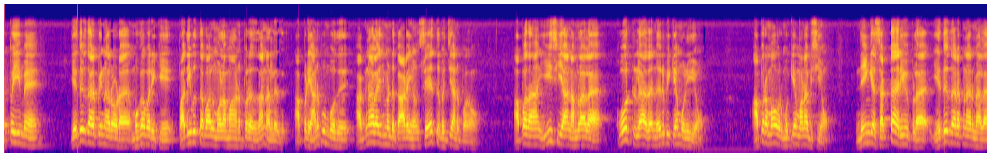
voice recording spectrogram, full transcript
எப்பயுமே எதிர்தரப்பினரோட முகவரிக்கு பதிவு தபால் மூலமாக அனுப்புறது தான் நல்லது. அப்படி அனுப்பும்போது அக்னாலேஜ்மெண்ட் கார்டையும் சேர்த்து வச்சு அனுப்பணும். அப்போ தான் ஈஸியாக நம்மளால் கோர்ட்டில் அதை நிரூபிக்க முடியும். அப்புறமா ஒரு முக்கியமான விஷயம். நீங்கள் சட்ட அறிவிப்பில் எதிர்தரப்பினர் மேலே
